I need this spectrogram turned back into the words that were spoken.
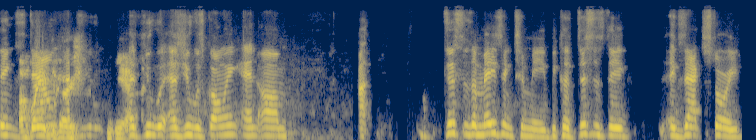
things down as you, yeah. as you as you was going, and um, this is amazing to me because this is the exact story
